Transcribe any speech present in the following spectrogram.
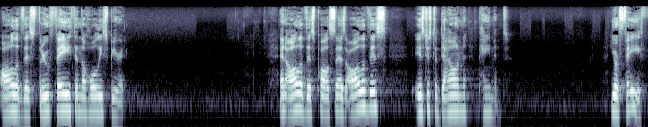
all of this through faith in the Holy Spirit. And all of this, Paul says, all of this is just a down payment. Your faith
